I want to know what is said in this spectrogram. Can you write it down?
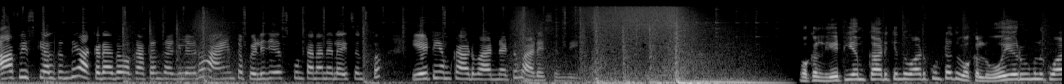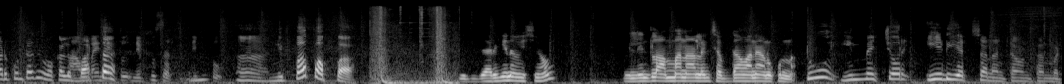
ఆఫీస్కి వెళ్తుంది అక్కడ ఏదో ఒక అతను తగిలాడు. ఆయనతో పెళ్ళి చేసుకుంటాననే లైసెన్స్తో ఏటీఎం కార్డు వాడినట్టు వాడేసింది. ఒకళ్ళు ఏటీఎం కార్డు కింద వాడుకుంటది ఒకళ్ళు ఓఏ రూములకు వాడుకుంటది ఒకళ్ళు భర్త నిప్పు సార్ నిప్పు. ఆ, నిప్ప పప్ప? ఇది జరిగిన విషయం వీళ్ళ ఇంట్లో అమ్మ నాన్నలకి చెప్దామని అనుకున్నా. టూ ఇమ్మెచ్యూర్ ఈడియట్స్ అని అంటా ఉంటాను అనమాట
